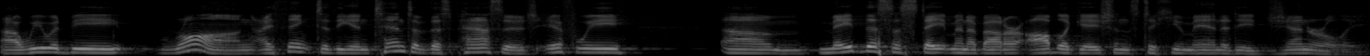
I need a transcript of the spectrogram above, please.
Uh, we would be wrong, I think, to the intent of this passage if we um, made this a statement about our obligations to humanity generally.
